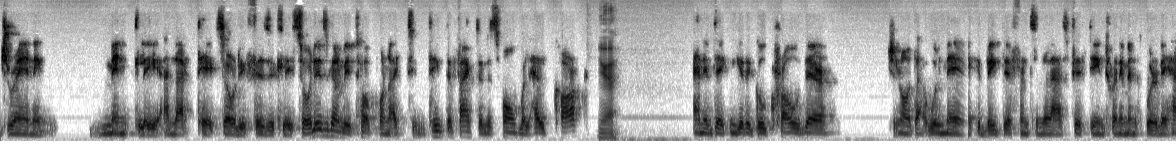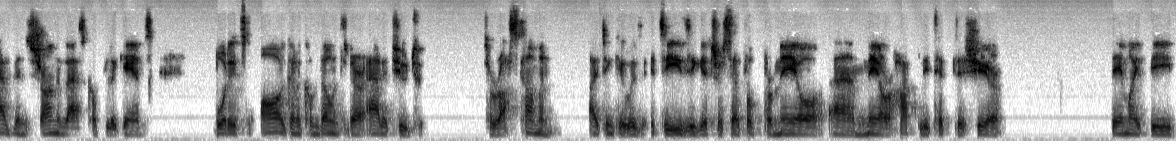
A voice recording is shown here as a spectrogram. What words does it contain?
draining mentally, and that takes already physically. So it is going to be a tough one. I think the fact that it's home will help Cork. Yeah. And if they can get a good crowd there, you know, that will make a big difference in the last 15, 20 minutes where they have been strong in the last couple of games. But it's all going to come down to their attitude to, to Roscommon. I think it was it's easy to get yourself up for Mayo. Um, Mayo are hotly tipped this year. They might be,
